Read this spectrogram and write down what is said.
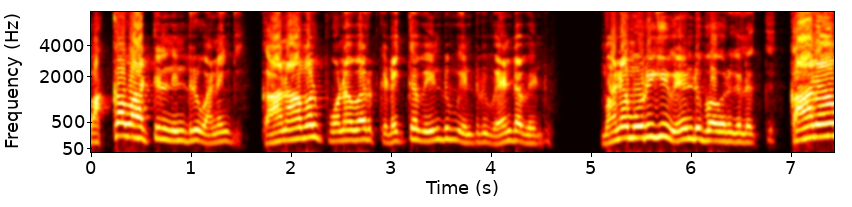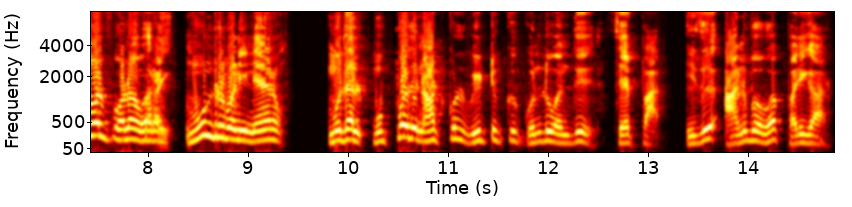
பக்கவாட்டில் நின்று வணங்கி காணாமல் போனவர் கிடைக்க வேண்டும் என்று வேண்ட வேண்டும். மனமுருகி வேண்டுபவர்களுக்கு காணாமல் போன வரை மூன்று மணி நேரம் முதல் முப்பது நாட்குள் வீட்டுக்கு கொண்டு வந்து சேர்ப்பார். இது அனுபவ பரிகாரம்.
